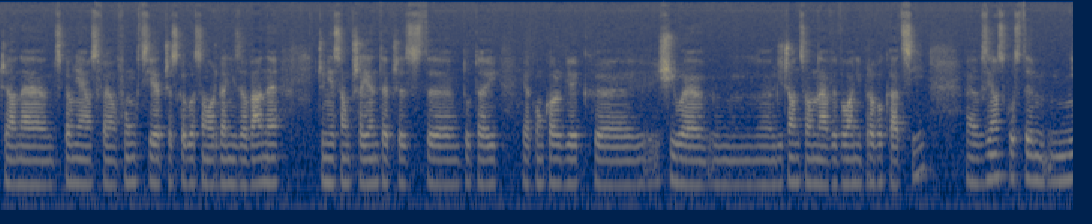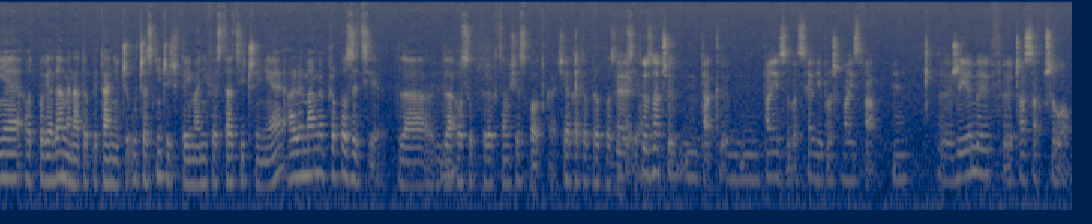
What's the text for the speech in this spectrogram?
czy one spełniają swoją funkcję, przez kogo są organizowane, czy nie są przejęte przez e, tutaj jakąkolwiek e, siłę mm, liczącą na wywołanie prowokacji. E, W związku z tym nie odpowiadamy na to pytanie, czy uczestniczyć w tej manifestacji, czy nie, ale mamy propozycję dla, dla osób, które chcą się spotkać. Jaka to propozycja? To znaczy, tak, Panie Sebastianie, proszę Państwa, żyjemy w czasach przełomu.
